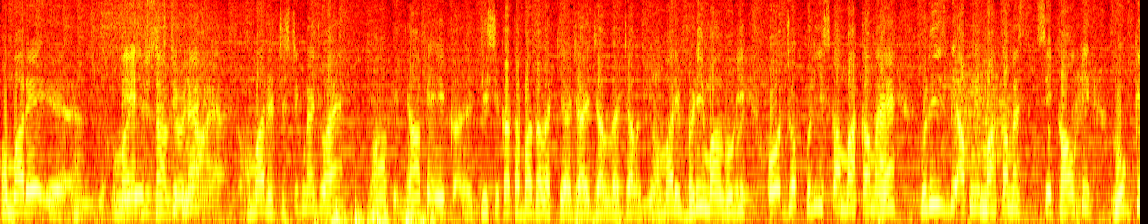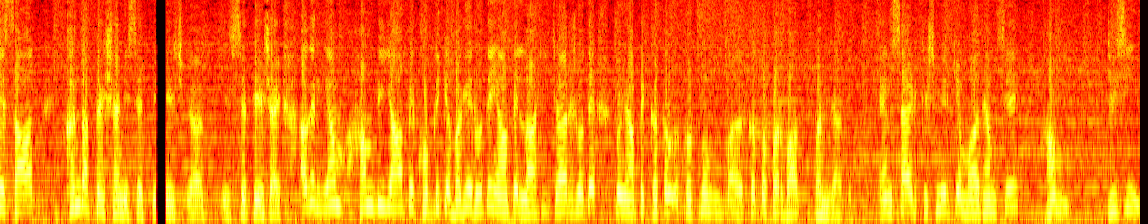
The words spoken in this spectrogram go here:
हमारे हमारे डिस्ट्रिक्ट में हमारे डिस्ट्रिक्ट में जो है वहाँ पे यहाँ पे एक डीसी का तबादला किया जाए जल्द अज जल्द। ये हमारी बड़ी मांग होगी। और जो पुलिस का महकमा है पुलिस भी अपने महकमे से कहो कि लोग के साथ खंदा पेशानी से पेश से पेश आए। अगर हम हम भी यहाँ पे खोपड़ी के बगैर होते यहाँ पे लाठी चार्ज होते तो यहाँ पे कत्ल कत्ल कत्ल फरबाद बन जाते। इन साइड कश्मीर के माध्यम से हम डीसी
